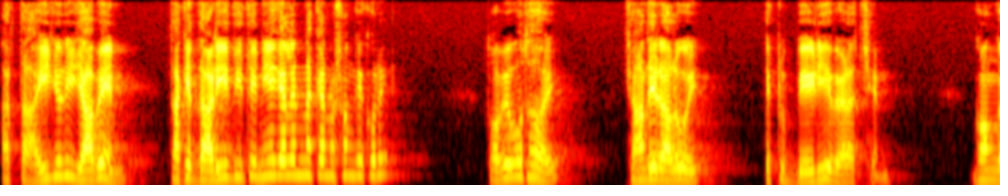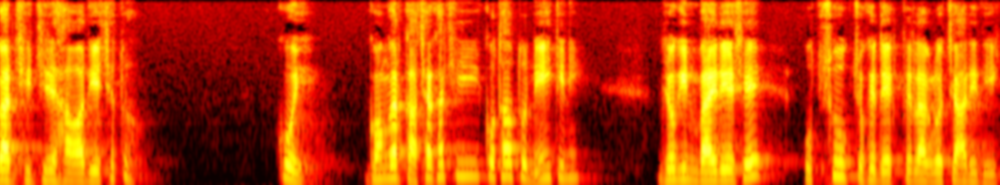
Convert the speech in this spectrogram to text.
আর তাই যদি যাবেন, তাকে দাঁড়িয়ে দিতে নিয়ে গেলেন না কেন সঙ্গে করে? তবে বোধ হয় চাঁদের আলোয় একটু বেরিয়ে বেড়াচ্ছেন। গঙ্গার ঝিরঝিরে হাওয়া দিয়েছে তো। কই, গঙ্গার কাছাকাছি কোথাও তো নেই তিনি। যোগিন বাইরে এসে উৎসুক চোখে দেখতে লাগল চারিদিক।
